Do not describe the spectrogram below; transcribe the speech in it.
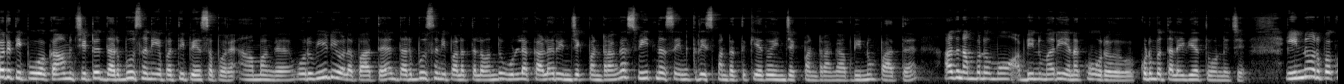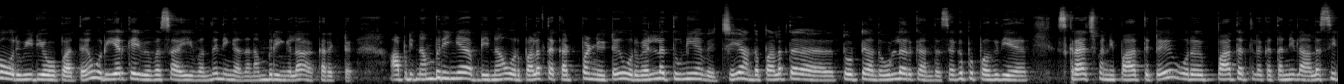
செம்பருத்தி பூவை காமிச்சிட்டு தர்பூசணியை பற்றி பேச போகிறேன் ஆமாங்க. ஒரு வீடியோவில் பார்த்தேன். தர்பூசணி பழத்தில் வந்து உள்ள கலர் இன்ஜெக்ட் பண்ணுறாங்க ஸ்வீட்னஸ் இன்க்ரீஸ் பண்ணுறதுக்கு ஏதோ இன்ஜெக்ட் பண்ணுறாங்க அப்படின்னும் பார்த்தேன். அது நம்பணுமோ அப்படின்னு மாதிரி எனக்கும் ஒரு குடும்ப தலைவியாக தோணுச்சு. இன்னொரு பக்கம் ஒரு வீடியோவை பார்த்தேன். ஒரு இயற்கை விவசாயி வந்து நீங்கள் அதை நம்புறீங்களா? கரெக்டு அப்படி நம்புறீங்க அப்படின்னா ஒரு பழத்தை கட் பண்ணிவிட்டு ஒரு வெள்ளை துணியை வச்சு அந்த பழத்தை தொட்டு அந்த உள்ளே இருக்க அந்த சிகப்பு பகுதியை ஸ்க்ராட்ச் பண்ணி பார்த்துட்டு ஒரு பாத்திரத்தில் இருக்க தண்ணியில் அலசி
